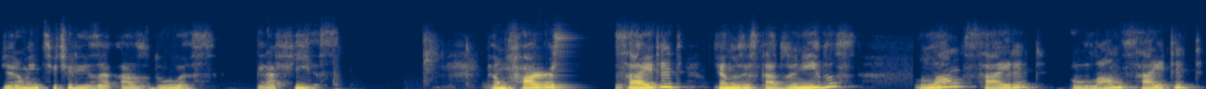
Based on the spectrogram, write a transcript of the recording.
Geralmente se utiliza as duas grafias. Então, far-sighted é nos Estados Unidos, long-sighted ou long-sighted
